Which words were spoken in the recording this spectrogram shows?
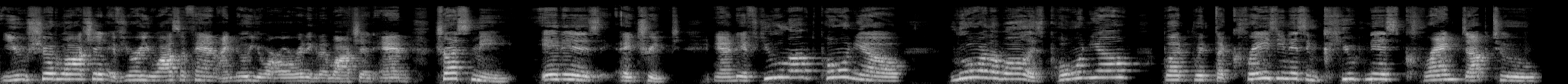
you should watch it if you're a Yuasa fan. I know you are already going to watch it, and trust me, it is a treat. And if you loved Ponyo, Lu Over the Wall is Ponyo, but with the craziness and cuteness cranked up to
